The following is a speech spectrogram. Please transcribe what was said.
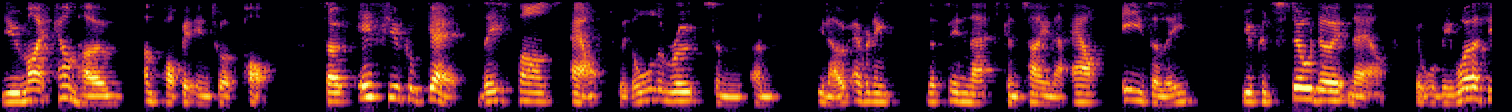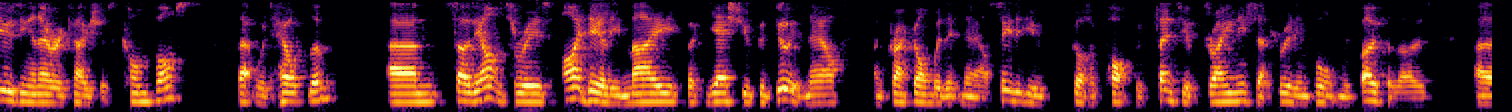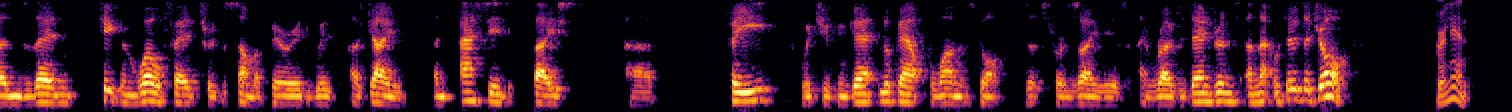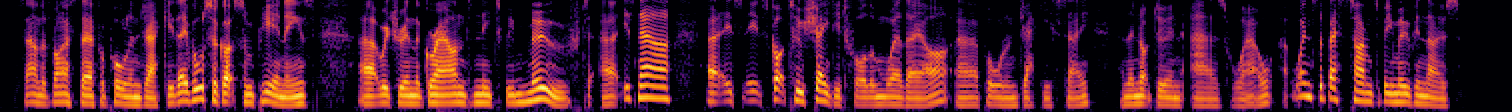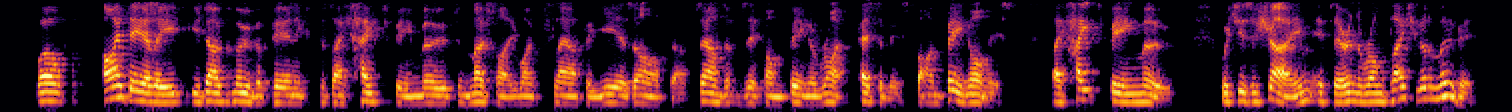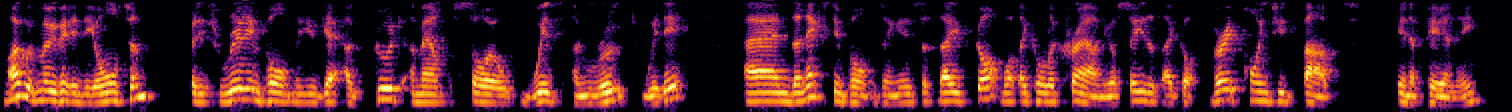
you might come home and pop it into a pot. So if you could get these plants out with all the roots and, and you know everything that's in that container out easily, you could still do it now it will be worth using an ericaceous compost. That would help them. Um, so the answer is ideally May, but yes, you could do it now and crack on with it now. See that you've got a pot with plenty of drainage. That's really important with both of those. And then keep them well fed through the summer period with, again, an acid based uh, feed, which you can get. Look out for one that's got that's for azaleas and rhododendrons, and that will do the job. Brilliant. Sound advice there for Paul and Jackie. They've also got some peonies, uh, which are in the ground need to be moved. Uh, it's now uh, it's it's got too shaded for them where they are. Uh, Paul and Jackie say, and they're not doing as well. Uh, when's the best time to be moving those? Well, ideally, you don't move a peony because they hate being moved and most likely won't flower for years after. Sounds as if I'm being a right pessimist, but I'm being honest. They hate being moved which is a shame. If they're in the wrong place, you've got to move it. Mm. I would move it in the autumn, but it's really important that you get a good amount of soil with and root with it. And the next important thing is that they've got what they call a crown. You'll see that they've got very pointed buds in a peony,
